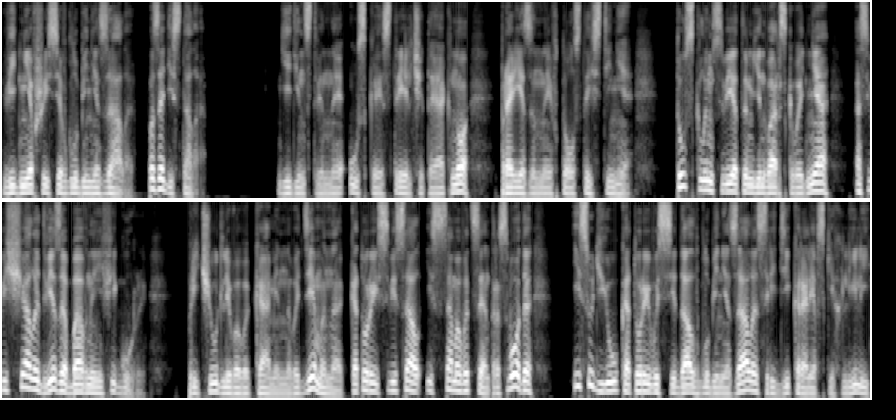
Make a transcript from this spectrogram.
видневшейся в глубине зала, позади стола. Единственное узкое стрельчатое окно, прорезанное в толстой стене, тусклым светом январского дня освещало две забавные фигуры — причудливого каменного демона, который свисал из самого центра свода, и судью, который восседал в глубине зала среди королевских лилий,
